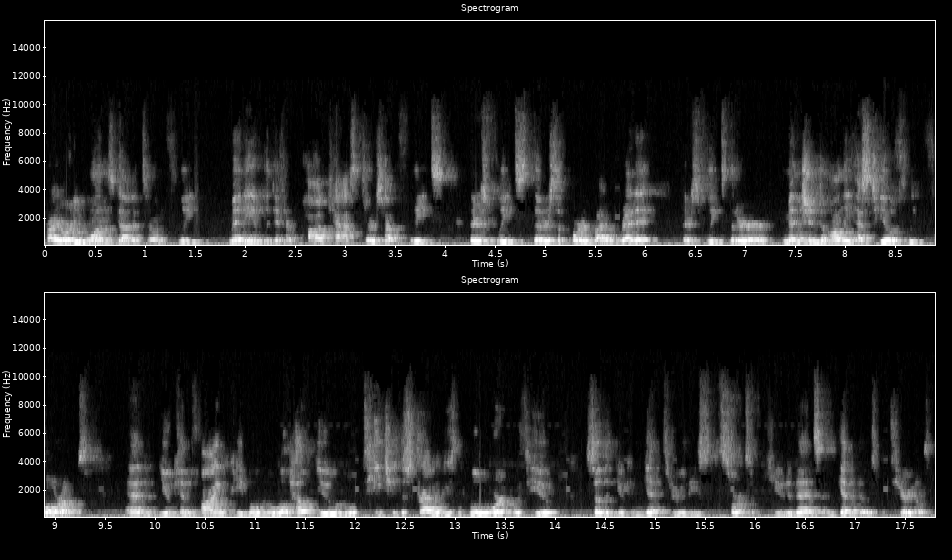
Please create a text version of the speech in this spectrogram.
Priority One's got its own fleet. Many of the different podcasters have fleets. There's fleets that are supported by Reddit. There's fleets that are mentioned on the STO fleet forums. And you can find people who will help you, who will teach you the strategies, and who will work with you so that you can get through these sorts of queued events and get those materials.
